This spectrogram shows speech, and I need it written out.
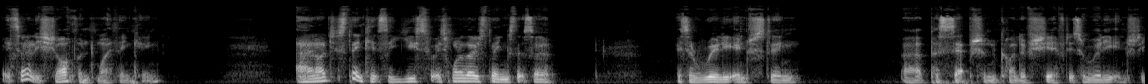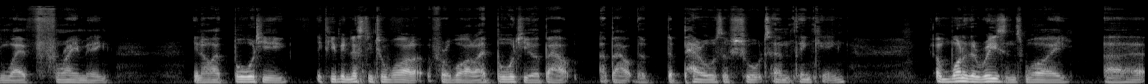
it certainly sharpened my thinking, and I just think it's a useful. It's one of those things that's a it's a really interesting uh, perception kind of shift. It's a really interesting way of framing. You know, I've bored you if you've been listening to a while for a while. I bored you about about the the perils of short term thinking, and one of the reasons why uh,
